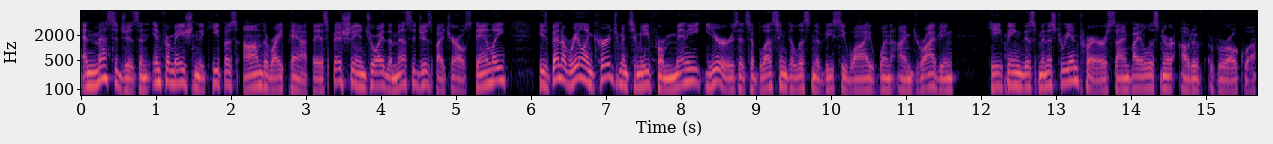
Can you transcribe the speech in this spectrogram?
and messages and information to keep us on the right path. I especially enjoy the messages by Charles Stanley. He's been a real encouragement to me for many years. It's a blessing to listen to VCY when I'm driving keeping this ministry in prayer, signed by a listener out of Viroqua.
